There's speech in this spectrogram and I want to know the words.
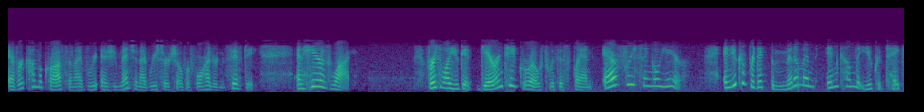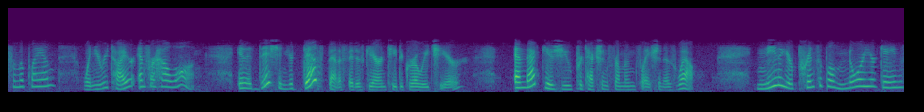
ever come across and I've re- as you mentioned I've researched over 450. And here's why. First of all, you get guaranteed growth with this plan every single year. And you can predict the minimum income that you could take from the plan when you retire and for how long. In addition, your death benefit is guaranteed to grow each year, and that gives you protection from inflation as well. Neither your principal nor your gains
